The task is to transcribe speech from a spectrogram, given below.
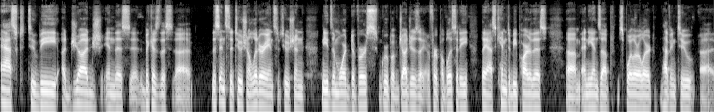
asked to be a judge in this uh, because this uh, this institution, a literary institution, needs a more diverse group of judges uh, for publicity. They ask him to be part of this, um, and he ends up, spoiler alert, having to uh,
